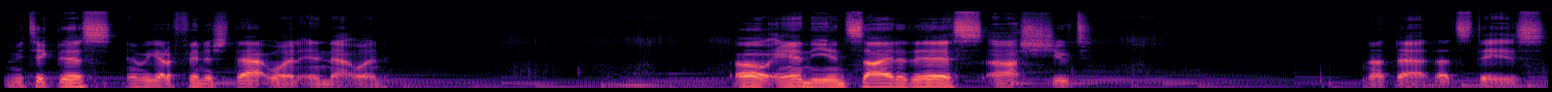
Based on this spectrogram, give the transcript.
Let me take this, and we gotta finish that one and that one. Oh, and the inside of this. Ah, shoot. Not that. That stays.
